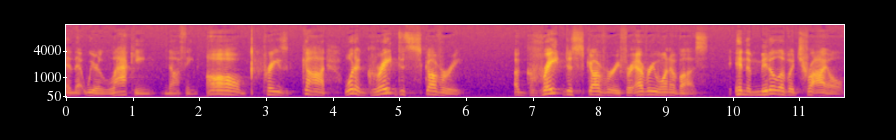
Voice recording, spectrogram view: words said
and that we are lacking nothing. Oh, praise God. What a great discovery. A great discovery for every one of us in the middle of a trial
